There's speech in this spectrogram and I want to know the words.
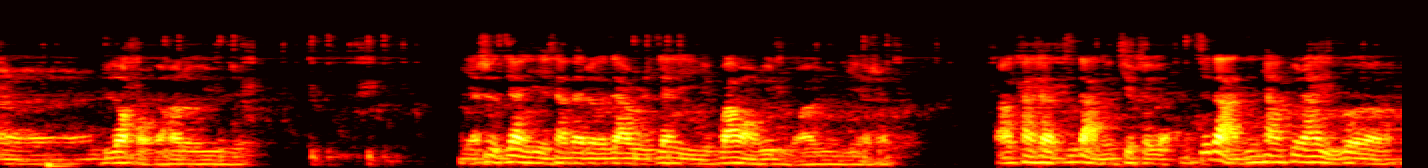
嗯比较好的哈，这个玉米，也是建议现在这个价位建议以观望为主啊，玉米也是。然后看一下鸡蛋零七合约，鸡蛋今天虽然有个。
